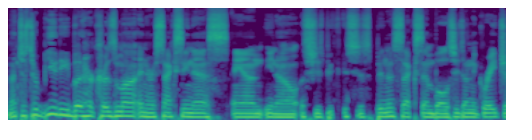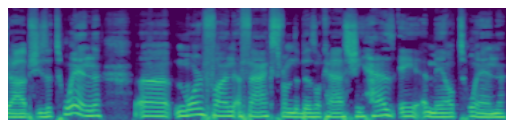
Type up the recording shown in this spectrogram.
not just her beauty but her charisma and her sexiness. And you know she's she's been a sex symbol. She's done a great job. She's a twin uh, more fun facts from the bizzle cast. She has a, a male twin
